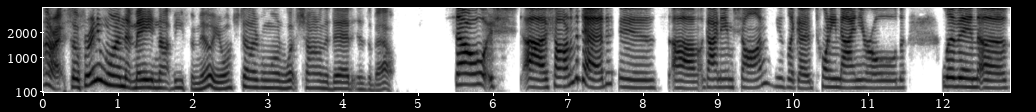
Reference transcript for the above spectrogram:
all right. So, for anyone that may not be familiar, why don't you tell everyone what Shaun of the Dead is about? So, uh, Shaun of the Dead is um, a guy named Shaun. He's like a 29 year old living a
